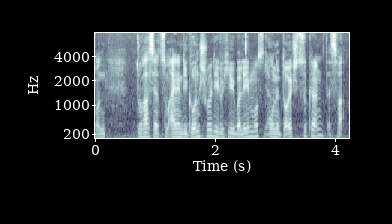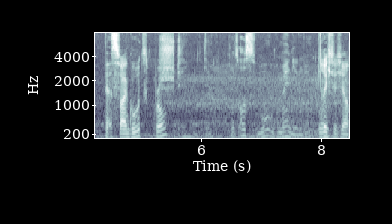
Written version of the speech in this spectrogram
Und du hast ja zum einen die Grundschule, die du hier überleben musst, Ja. ohne Deutsch zu können. Das war, das war gut, Bro. Stimmt. Ja. Du kommst aus wo? Rumänien, oder? Richtig, ja.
